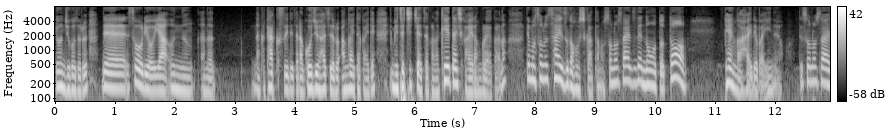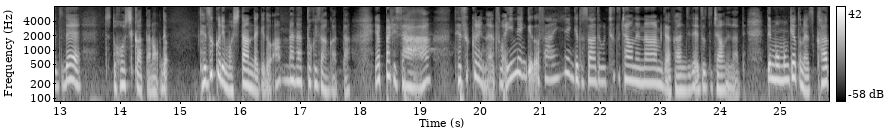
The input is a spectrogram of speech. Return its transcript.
45ドル。で、送料やうんぬん、あの、なんかタックス入れたら58ドル案外高いで。めっちゃちっちゃいやつだからな。携帯しか入らんぐらいやからな。でもそのサイズが欲しかったの。そのサイズでノートとペンが入ればいいのよ。で、そのサイズでちょっと欲しかったの。で、手作りもしたんだけど、あんま納得いかんかった。やっぱりさ、手作りのやつもいいねんけどさ、いいねんけどさ、でもちょっとちゃうねんな、みたいな感じでずっとちゃうねんなって。で、モンモンキャットのやつ買っ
